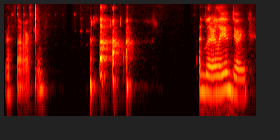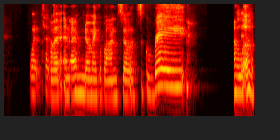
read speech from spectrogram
That's not working. I literally am doing what it said. It. And I have no makeup on, so it's great. I love.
